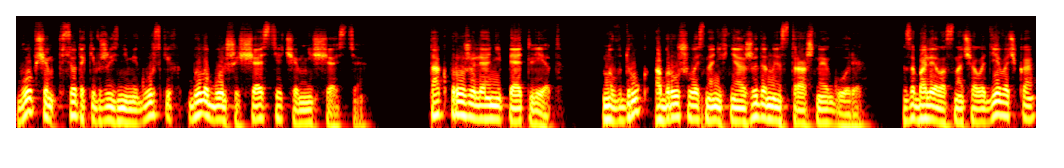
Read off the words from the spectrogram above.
В общем, все-таки в жизни Мигурских было больше счастья, чем несчастья. Так прожили они пять лет, но вдруг обрушилось на них неожиданное страшное горе. Заболела сначала девочка,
